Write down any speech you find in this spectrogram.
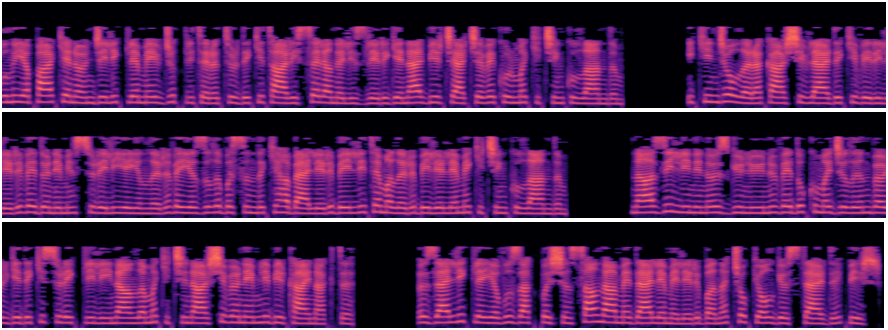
Bunu yaparken öncelikle mevcut literatürdeki tarihsel analizleri genel bir çerçeve kurmak için kullandım. İkinci olarak arşivlerdeki verileri ve dönemin süreli yayınları ve yazılı basındaki haberleri belli temaları belirlemek için kullandım. Nazilli'nin özgünlüğünü ve dokumacılığın bölgedeki sürekliliğini anlamak için arşiv önemli bir kaynaktı. Özellikle Yavuz Akbaş'ın salname derlemeleri bana çok yol gösterdi. 1.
